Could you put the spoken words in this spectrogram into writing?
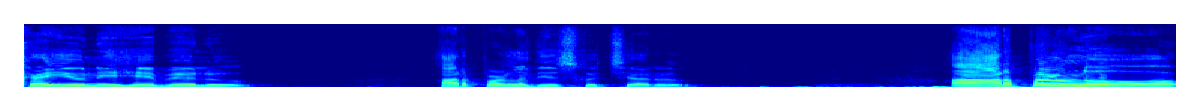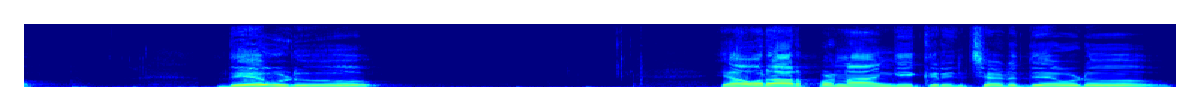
కయ్యూని హేబేలు అర్పణలు తీసుకొచ్చారు. ఆ అర్పణలో దేవుడు ఎవరు అర్పణ అంగీకరించాడు దేవుడు?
